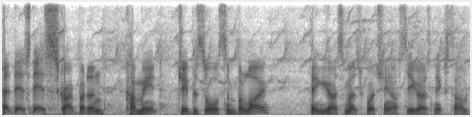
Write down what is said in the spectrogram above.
hit that, that subscribe button comment Jeep is awesome below Thank you guys so much for watching. I'll see you guys next time.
